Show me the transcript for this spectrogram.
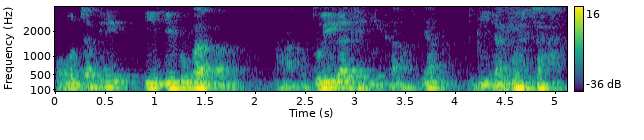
뭐 어차피 이 리브가가 아, 누이가 되니까 그냥 누이라고 하자.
